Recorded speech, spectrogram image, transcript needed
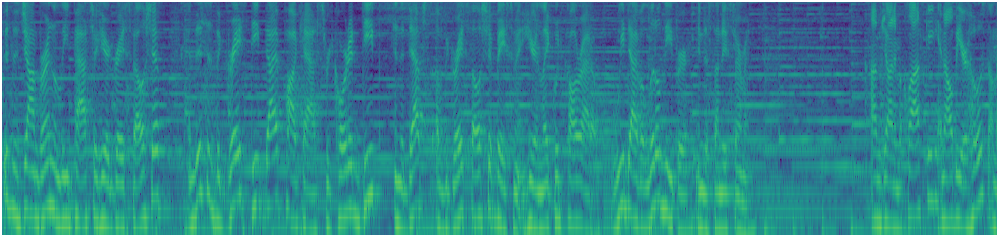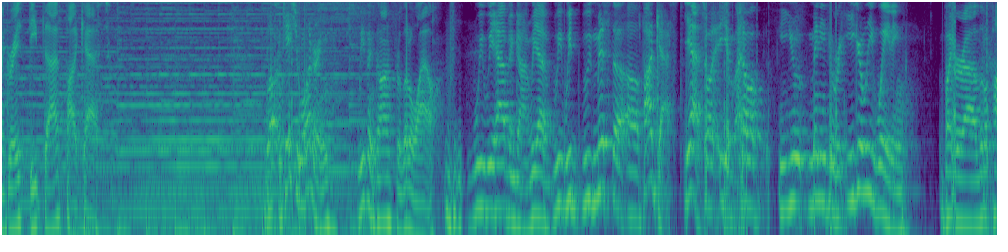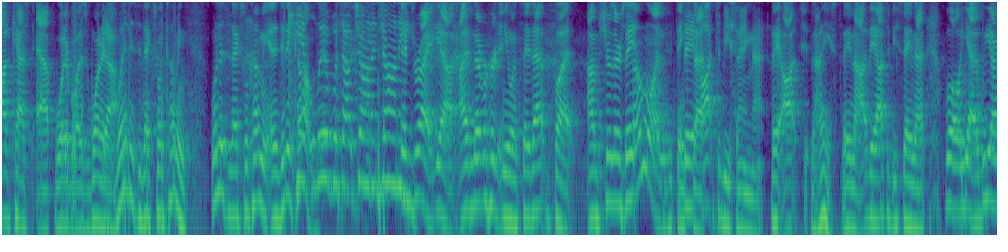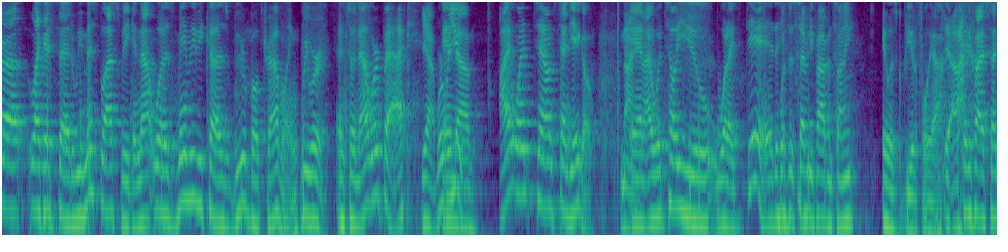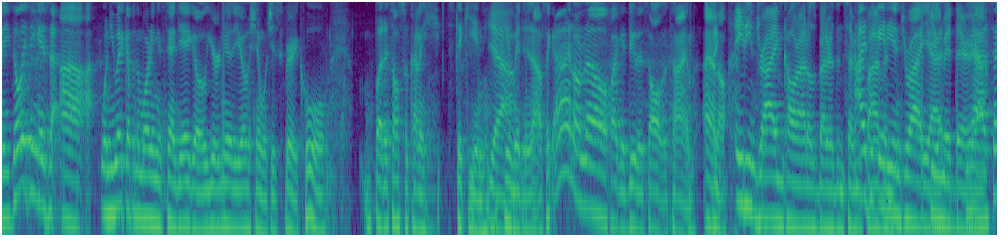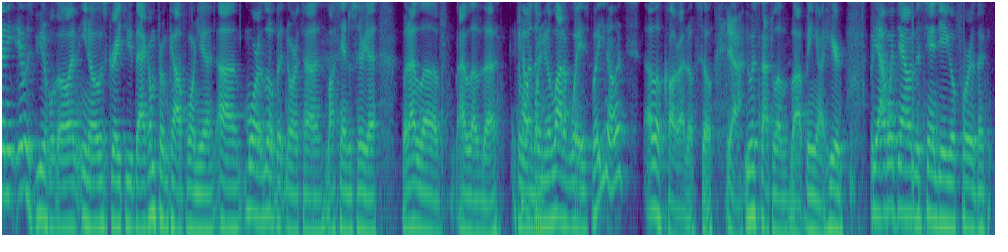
This is John Byrne, the lead pastor here at Grace Fellowship, and this is the Grace Deep Dive podcast, recorded deep in the depths of the Grace Fellowship basement here in Lakewood, Colorado. We dive a little deeper into Sunday's sermon. I'm Johnny McCloskey, and I'll be your host on the Grace Deep Dive podcast. Well, in case you're wondering, we've been gone for a little while. We we have been gone. We have we we, we missed a, a podcast. Yeah, so yeah, I know you. Many of you were eagerly waiting by your uh, little podcast app, whatever it was, wondering Yeah. when is the next one coming? When is the next one coming? And it didn't Can't come. live without John and Johnny. That's right. Yeah, I've never heard anyone say that, but I'm sure there's They- someone who thinks They that. ought to be saying that. They ought to. Nice. They not. They ought to be saying that. Well, yeah, we are. Uh, like I said, we missed last week, and that was mainly because we were both traveling. We were. and so now we're back. Yeah, where were And, you? um, I went down to San Diego. Nice. And I would tell you what I did. Was it 75 and sunny? It was beautiful. Yeah. Yeah. 75 sunny. The only thing is, uh, when you wake up in the morning in San Diego, you're near the ocean, which is very cool. But it's also kind of sticky and Yeah. humid, and I was like, I don't know if I could do this all the time. I don't know. 80 and dry in Colorado is better than 75. I think 80 and dry, yeah. Humid there. Yeah, Yeah. 70, it was beautiful though, and you know, it was great to be back. I'm from California, uh, more a little bit north, uh, Los Angeles area, but I love, I love the, California weather. in a lot of ways. But you know, it's I love Colorado, so Yeah. what's not to love about being out here? But yeah, I went down to San Diego for the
